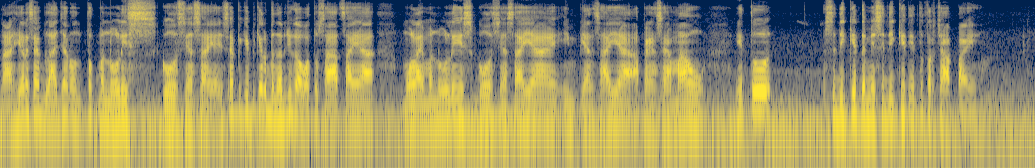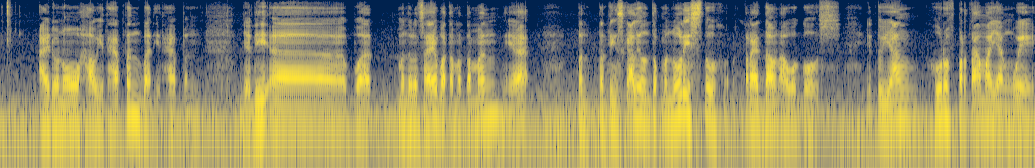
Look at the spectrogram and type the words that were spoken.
Nah akhirnya saya belajar untuk menulis goalsnya saya. Saya pikir-pikir benar juga waktu saat saya mulai menulis goalsnya saya impian saya apa yang saya mau itu sedikit demi sedikit itu tercapai. I don't know how it happened but it happened. Jadi eh, buat menurut saya buat teman-teman ya penting sekali untuk menulis tuh write down our goals. Itu yang huruf pertama yang W.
